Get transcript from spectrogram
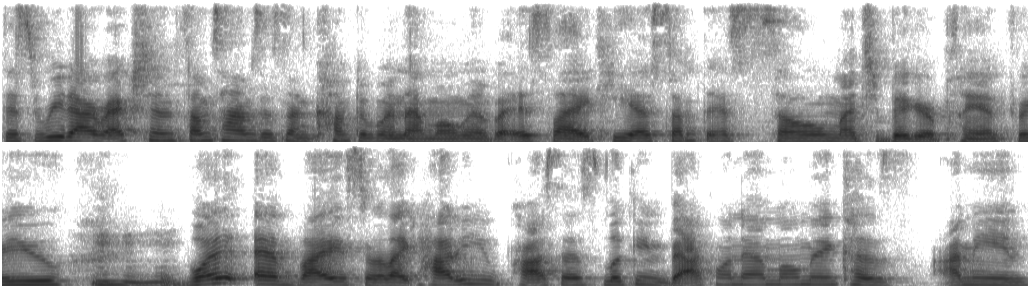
this redirection, sometimes it's uncomfortable in that moment, but it's like He has something so much bigger planned for you. Mhm. What advice or like how do you process looking back on that moment? Because, I mean,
